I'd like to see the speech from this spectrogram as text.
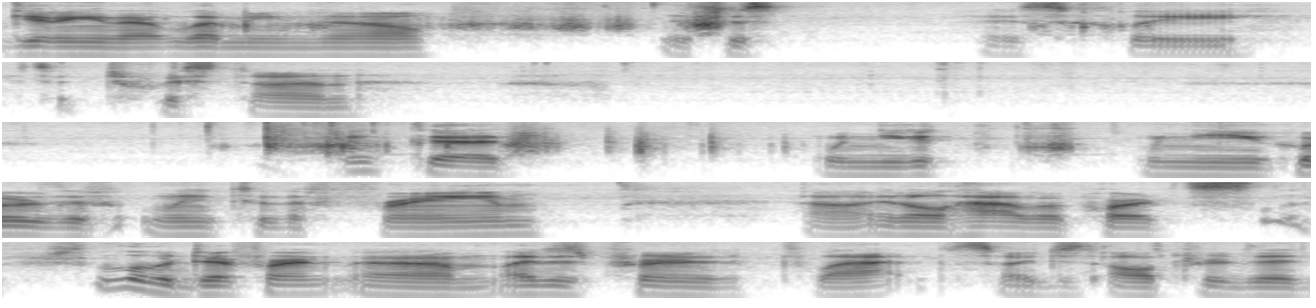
getting that, let me know. It's just basically it's a twist on think that when you get, when you go to the link to the frame, uh, it'll have a part it's a little bit different. Um, I just printed it flat, so I just altered the,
